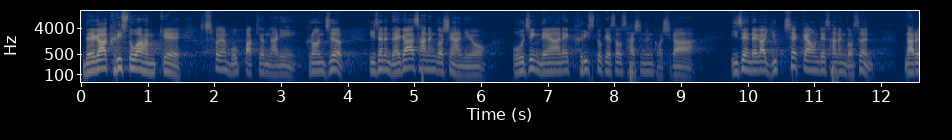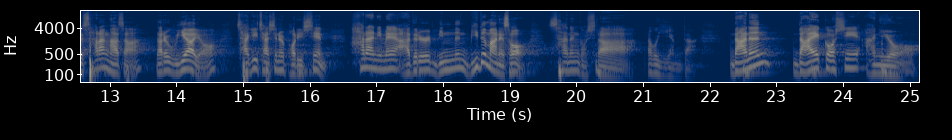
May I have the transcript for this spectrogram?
내가 그리스도와 함께 십자가에 못 박혔나니 그런즉 이제는 내가 사는 것이 아니요 오직 내 안에 그리스도께서 사시는 것이라 이제 내가 육체 가운데 사는 것은 나를 사랑하사 나를 위하여 자기 자신을 버리신 하나님의 아들을 믿는 믿음 안에서 사는 것이다. 라고 얘기합니다. 나는 나의 것이 아니요.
